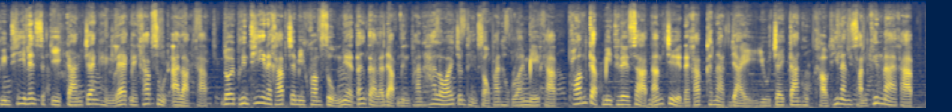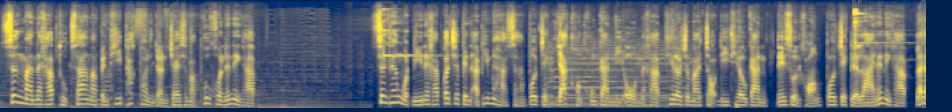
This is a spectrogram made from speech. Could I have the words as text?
พื้นที่เล่นสกีกลางแจ้งแห่งแรกในคาบสมุทรอาหรับครับ โดยพื้นที่นะครับจะมีความสูงเนี่ยตั้งแต่ระดับ 1,500 จนถึง 2,600 เมตรครับ พร้อมกับมีทะเลสาบน้ำจืดนะครับขนาดใหญ่อยู่ใจกลางหุบเขาที่รังสรรค์ขึ้นมาครับ ซึ่งมันนะครับถูกสร้างมาเป็นที่พักผ่อนหย่อนใจสำหรับผู้คนนั่นเองครับ ซึ่งทั้งหมดนี้นะครับก็จะเป็นอภิมหาสามโปรเจกต์ยักษ์ของโครงการ NEOM นะครับที่เราจะมาเจาะดีเทลกันในส่วนของโปรเจกต์ The Line นั่นเองครับและ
